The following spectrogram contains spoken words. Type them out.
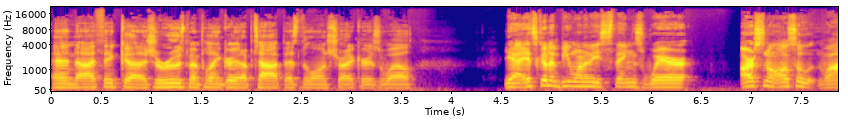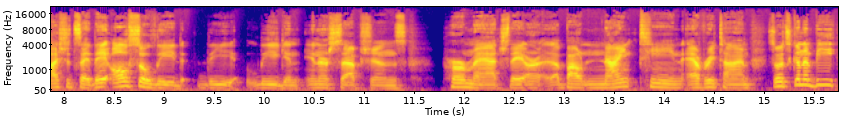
and uh, I think uh, Giroud's been playing great up top as the lone striker as well. Yeah, it's going to be one of these things where Arsenal also, well, I should say, they also lead the league in interceptions per match. They are about 19 every time. So it's going to be,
